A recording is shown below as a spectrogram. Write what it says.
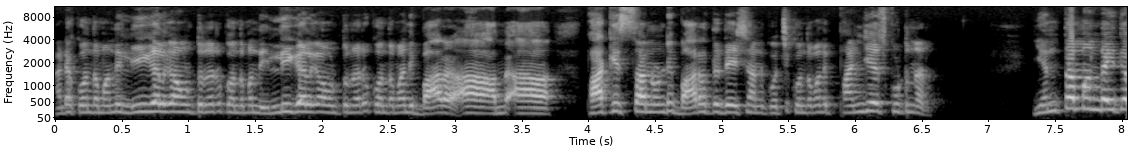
అంటే కొంతమంది లీగల్గా ఉంటున్నారు కొంతమంది ఇల్లీగల్గా ఉంటున్నారు కొంతమంది భార పాకిస్తాన్ నుండి భారతదేశానికి వచ్చి కొంతమంది పని చేసుకుంటున్నారు. ఎంతమంది అయితే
